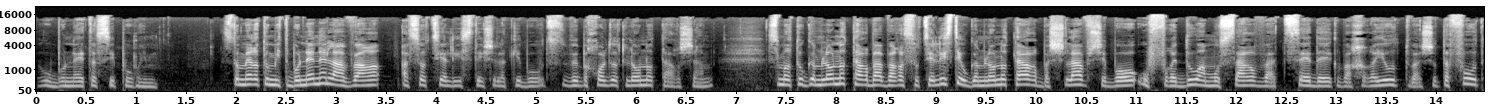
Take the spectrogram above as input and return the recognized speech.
הוא בונה את הסיפורים. זאת אומרת, הוא מתבונן אל העבר הסוציאליסטי של הקיבוץ, ובכל זאת לא נותר שם. זאת אומרת, הוא גם לא נותר בעבר הסוציאליסטי, הוא גם לא נותר בשלב שבו הופרדו המוסר והצדק והאחריות והשותפות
